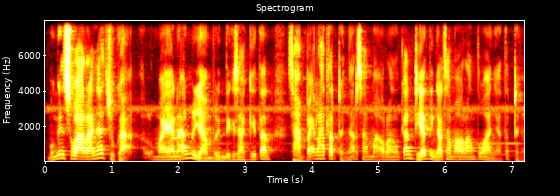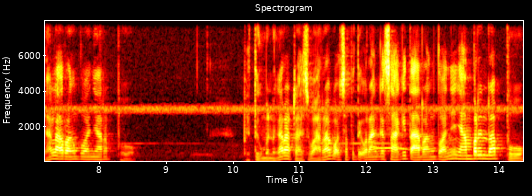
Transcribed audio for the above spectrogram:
mungkin suaranya juga lumayan anu ya merintih kesakitan. Sampailah terdengar sama orang kan dia tinggal sama orang tuanya terdengarlah orang tuanya rebu begitu mendengar ada suara kok seperti orang kesakitan orang tuanya nyamperin rebu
